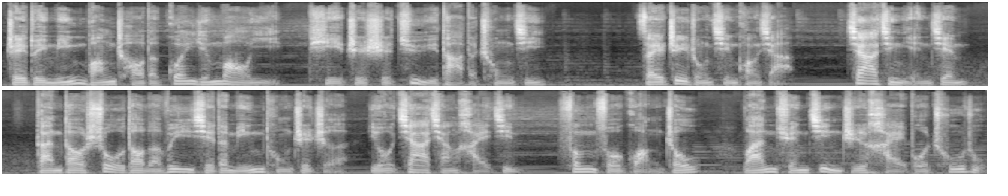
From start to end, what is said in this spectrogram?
这对明王朝的官营贸易体制是巨大的冲击。在这种情况下，嘉靖年间感到受到了威胁的明统治者又加强海禁，封锁广州，完全禁止海舶出入。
